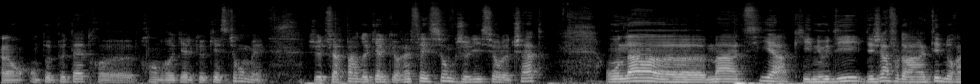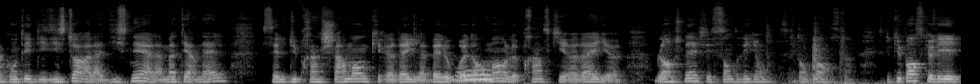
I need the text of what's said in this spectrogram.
Alors, on peut peut-être euh, prendre quelques questions, mais je vais te faire part de quelques réflexions que je lis sur le chat. On a euh, Mahatia qui nous dit déjà, il faudra arrêter de nous raconter des histoires à la Disney, à la maternelle, celle du prince charmant qui réveille la Belle au bois dormant, le prince qui réveille euh, Blanche-Neige et Cendrillon. Qu'est-ce que t'en penses Est-ce que tu penses que les,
